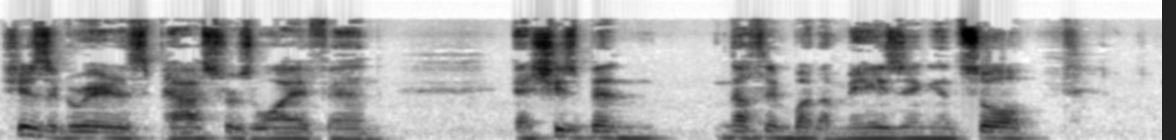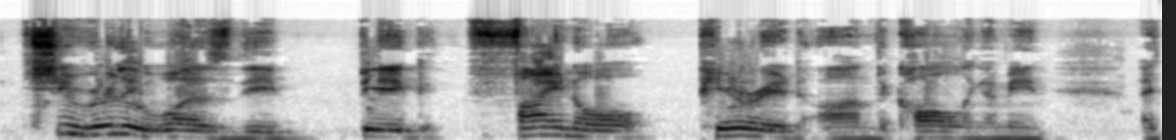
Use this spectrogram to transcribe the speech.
She's the greatest pastor's wife, and and she's been nothing but amazing. And so she really was the big final period on the calling. I mean, I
